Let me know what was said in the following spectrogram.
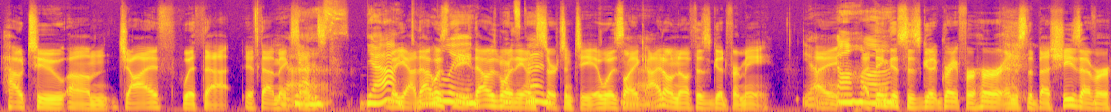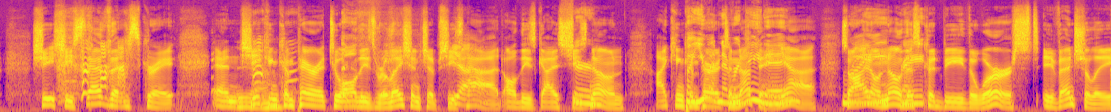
how to um, jive with that, if that makes Yeah. sense. Yeah. But yeah, that was the that was more That's the good. uncertainty. It was like I don't know if this is good for me. Yeah. I, I Uh-huh. think this is good, great for her, and it's the best she's ever. She she says that it's great, and she can compare it to all these relationships she's Yeah. had, all these guys she's Sure. known. I can But compare it to nothing. dated. Yeah, so I don't Right, know. This could be the worst eventually,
